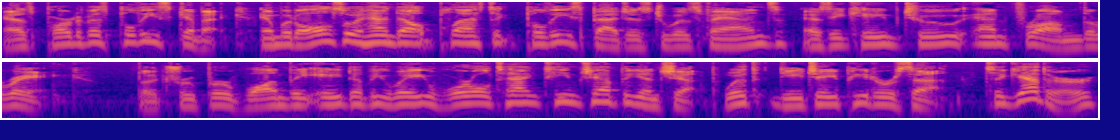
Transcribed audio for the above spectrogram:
as part of his police gimmick, and would also hand out plastic police badges to his fans as he came to and from the ring. The Trooper won the AWA World Tag Team Championship with DJ Peterson. Together,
